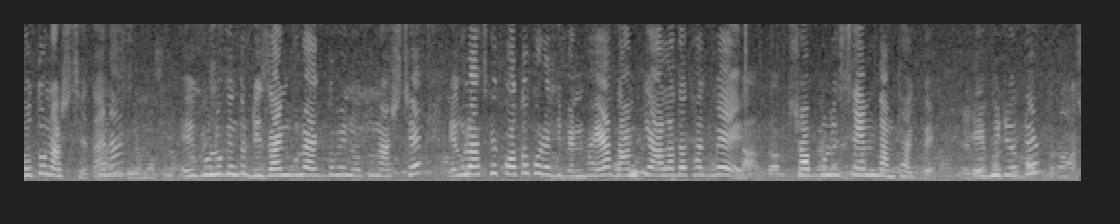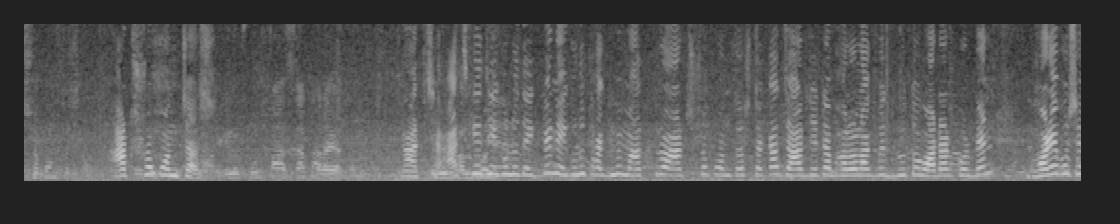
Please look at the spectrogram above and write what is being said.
নতুন আসছে তাই না? এগুলো কিন্তু ডিজাইনগুলো একদমই নতুন আসছে। এগুলো আজকে কত করে দিবেন ভাইয়া? দাম কি আলাদা থাকবে? সবগুলো সেম দাম থাকবে। এই ভিডিওতে আটশো পঞ্চাশ। আচ্ছা আজকে যেগুলো দেখবেন এগুলো থাকবে মাত্র আটশো পঞ্চাশ টাকা। যার যেটা ভালো লাগবে দ্রুত অর্ডার করবেন। ঘরে বসে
